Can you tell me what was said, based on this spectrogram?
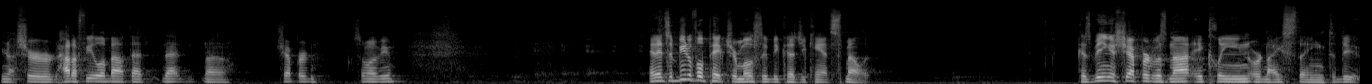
you're not sure how to feel about that, that uh, shepherd, some of you. And it's a beautiful picture mostly because you can't smell it. Because being a shepherd was not a clean or nice thing to do.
